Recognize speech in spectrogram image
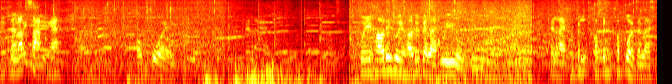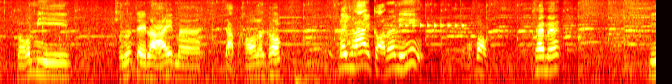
มีคนรักสัตว์ไงเขาป่วย เป็นไรอะคุยเขาดิคุยเขาดิเป็นไร คุยอยู่คุยอยู่เป็นไรเขาเป็นเขาเป็นเขาป่วยเป็นไรเขาก็มีมนุษย์ใจร้ายมาจับเขาแล้วก็ ไม่ใช่ก่อนหน้านี้ผมบอกใช่ไหมมี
